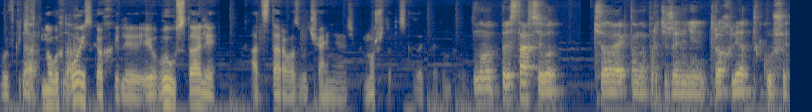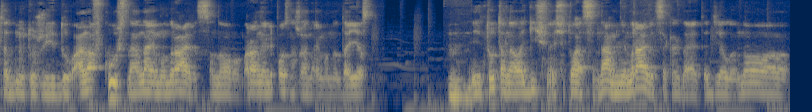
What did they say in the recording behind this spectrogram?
вы в каких-то Да, новых да. поисках или, или вы устали от старого звучания. Типа, можешь что-то сказать по этому поводу? Ну вот представьте, вот человек там на протяжении трех лет кушает одну и ту же еду. Она вкусная, она ему нравится, но рано или поздно же она ему надоест. И тут аналогичная ситуация. Да, мне нравится, когда это делаю, но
